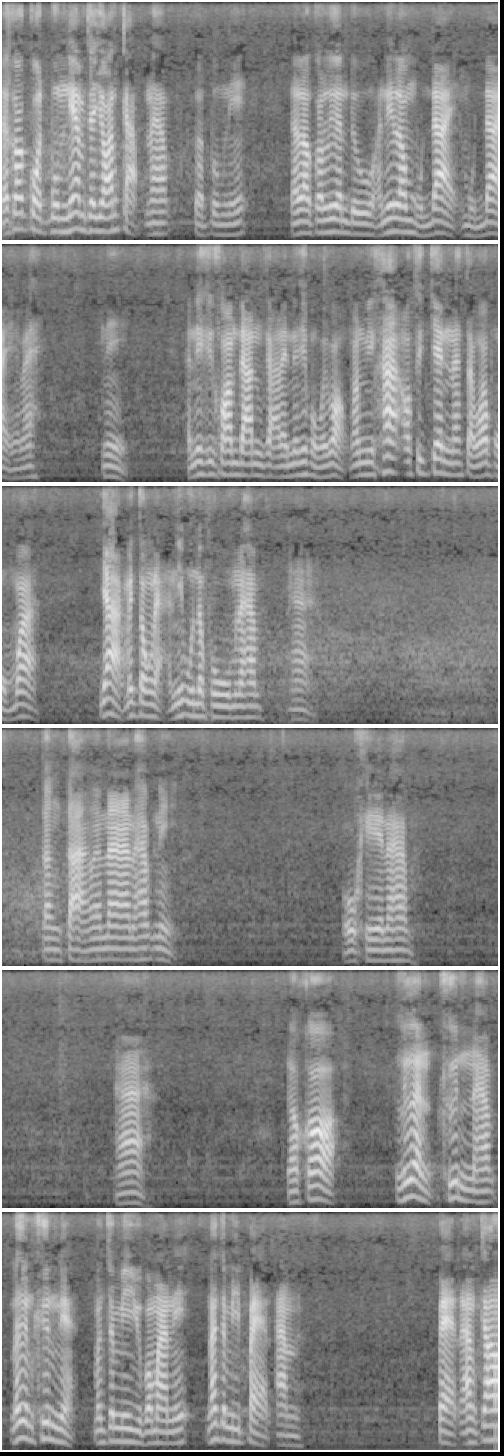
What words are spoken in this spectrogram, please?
แล้วก็กดปุ่มนี้มันจะย้อนกลับนะครับ กดปุ่มนี้ แล้วเราก็เลื่อนดู อันนี้เราหมุนได้ หมุนได้เห็นไหมนี่ อันนี้คือความดันกับอะไรเนี่ยที่ผมไปบอก มันมีค่าออกซิเจนนะแต่ว่าผมว่ายากไม่ตรงแหละอันนี้อุณหภูมินะครับ อ่า ต่างๆนานานะครับ นี่ โอเคนะครับ อ่า แล้วก็เลื่อนขึ้นนะครับ เลื่อนขึ้นเนี่ย มันจะมีอยู่ประมาณนี้ น่าจะมีแปดอันแปดอันเก้า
